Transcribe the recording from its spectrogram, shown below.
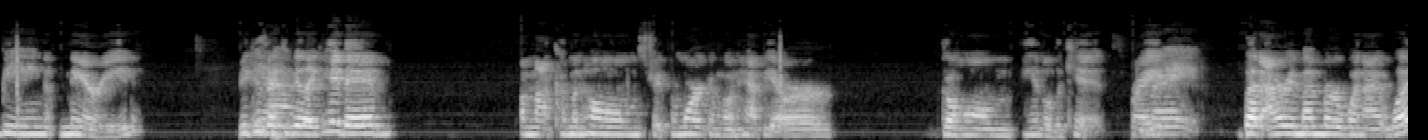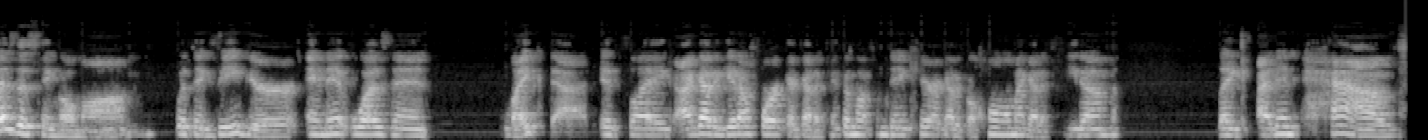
being married because I Yeah. can be like, hey babe, I'm not coming home straight from work. I'm going happy hour, go home, handle the kids, Right. but I remember when I was a single mom with Xavier, and it wasn't like that. It's like I got to get off work, I got to pick them up from daycare, I got to go home, I got to feed them. Like I didn't have.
